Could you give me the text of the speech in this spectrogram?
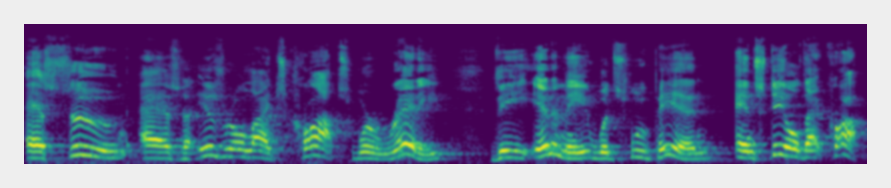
as soon as the Israelites' crops were ready, the enemy would swoop in and steal that crop.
